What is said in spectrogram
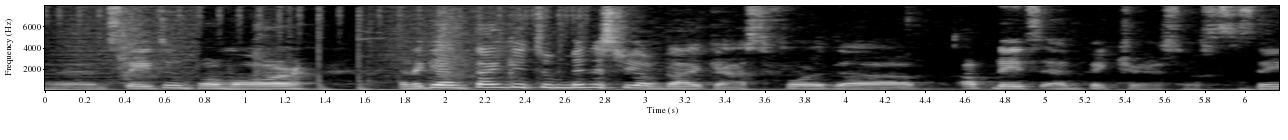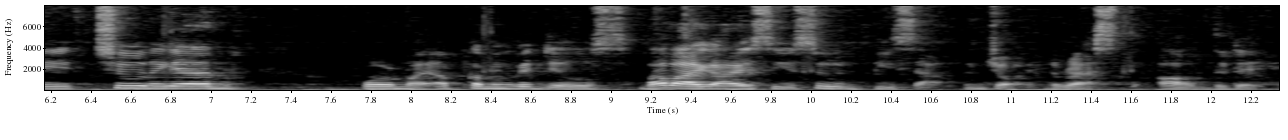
and stay tuned for more and again, thank you to Ministry of Diecast for the updates and pictures. So stay tuned again for my upcoming videos. Bye bye guys. See you soon. Peace out. Enjoy the rest of the day.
